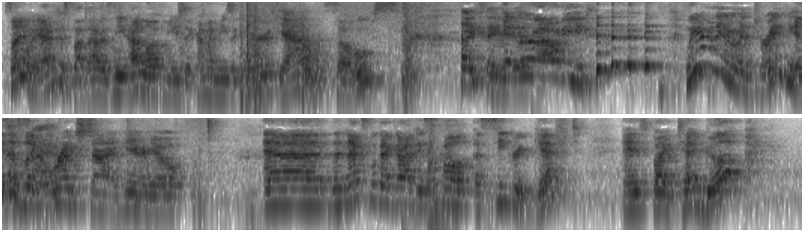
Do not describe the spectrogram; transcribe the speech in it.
So anyway, I just thought that was neat. I love music. I'm a music nerd. Yeah. So oops. I say Get rowdy. we haven't even been drinking. This this is like time. brunch time here, yo. Uh, the next book I got is called A Secret Gift, and it's by Ted Gup.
